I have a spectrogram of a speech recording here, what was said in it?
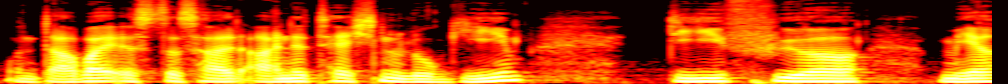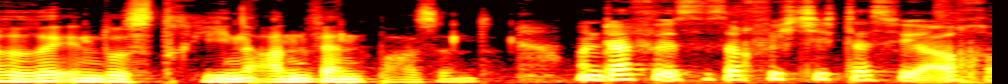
Und dabei ist es halt eine Technologie, die für mehrere Industrien anwendbar sind. Und dafür ist es auch wichtig, dass wir auch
